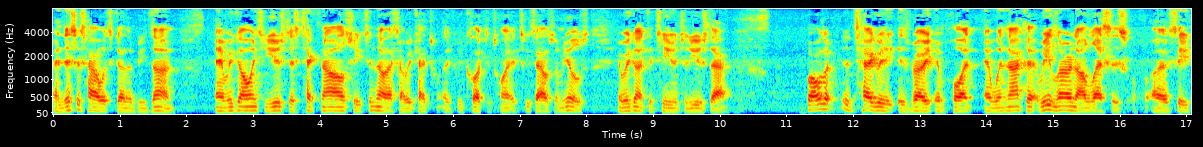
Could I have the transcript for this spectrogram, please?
and this is how it's going to be done. and we're going to use this technology to know that's how we catch we caught the 20, 2,000 mules, and we're going to continue to use that. Boulder integrity is very important, and we're not going. We learn our lessons. Uh, see,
